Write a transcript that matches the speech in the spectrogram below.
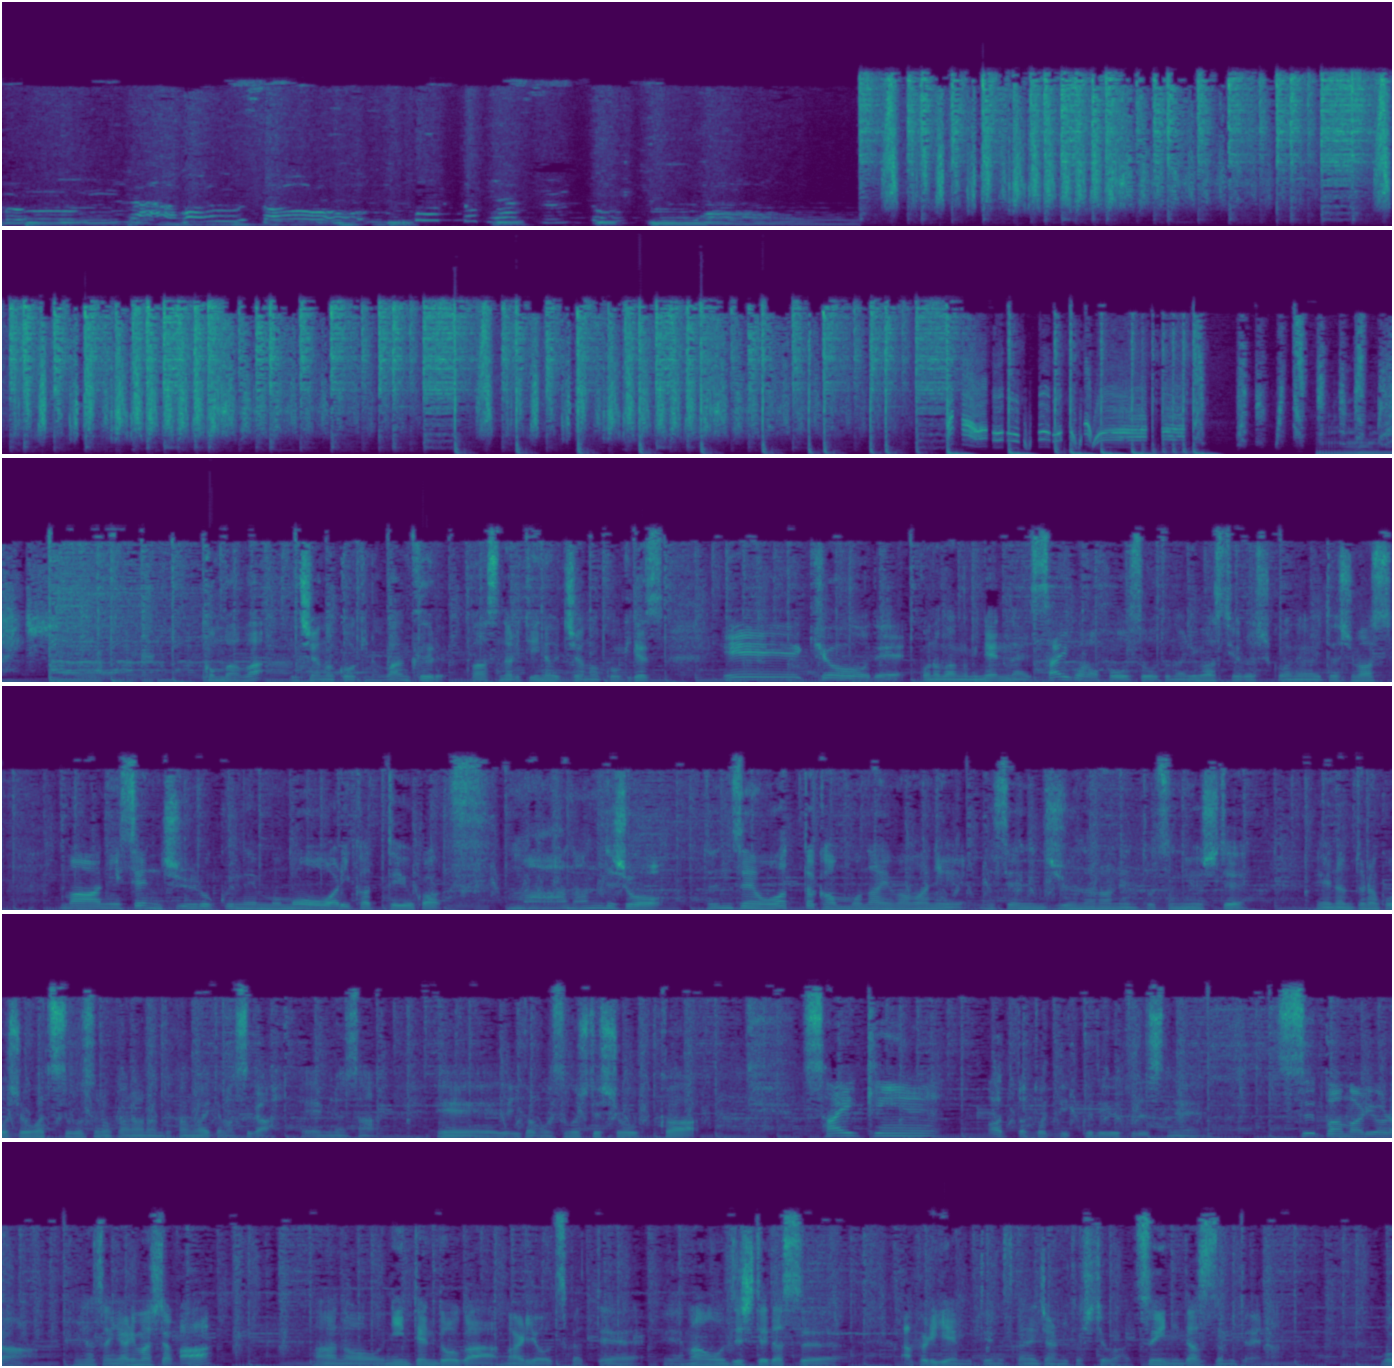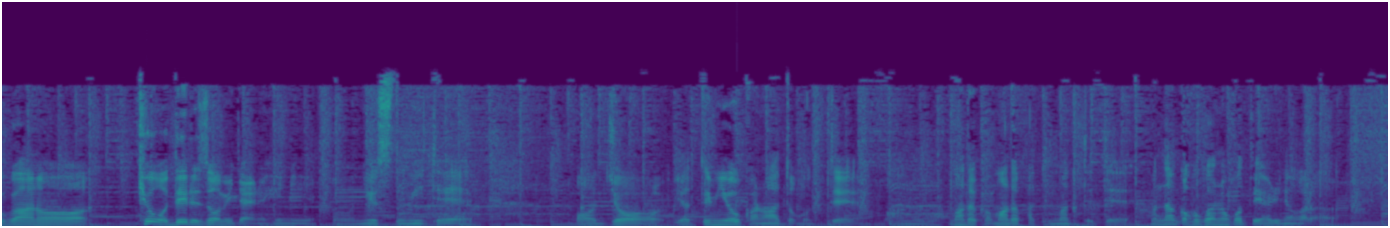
文化放送ポッドキャストツアーこんばんは。内山聖輝のワンクール。パーソナリティの内山聖輝です。えー、今日でこの番組年内最後の放送となります。よろしくお願いいたします。まあ2016年ももう終わりかっていうかまあなんでしょう。全然終わった感もないままに2017年突入してえーなんとなくお正月過ごすのかななんて考えてますが、えー皆さん、えーいかがお過ごしでしょうか。最近あったトピックで言うとですねスーパーマリオラン皆さんやりましたか？あの任天堂がマリオを使って、えー満を持して出すアプリゲームっていうんですかねジャンルとしては。ついに出すぞみたいな。僕はあの今日出るぞみたいな日にニュースで見てあじゃあやってみようかなと思ってあのまだかまだかって待ってて、まあなんか他のことやりながら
